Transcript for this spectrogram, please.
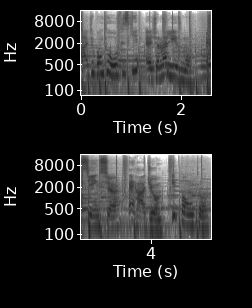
Rádio.UFSC é jornalismo. É ciência, é rádio. E ponto.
